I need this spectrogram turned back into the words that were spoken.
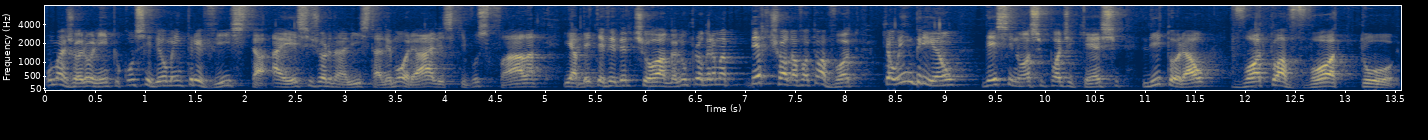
o Major Olímpio concedeu uma entrevista a esse jornalista Ale Morales que vos fala e a BTV Bertioga no programa Bertioga Voto a Voto, que é o embrião desse nosso podcast Litoral Voto a Voto.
